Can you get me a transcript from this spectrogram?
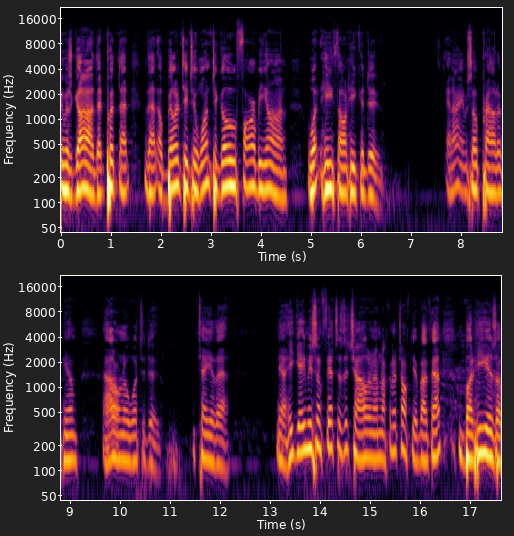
It was God that put that, that ability to want to go far beyond what he thought he could do. And I am so proud of him. I don't know what to do. I tell you that. Now, he gave me some fits as a child, and I'm not going to talk to you about that, but he is a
